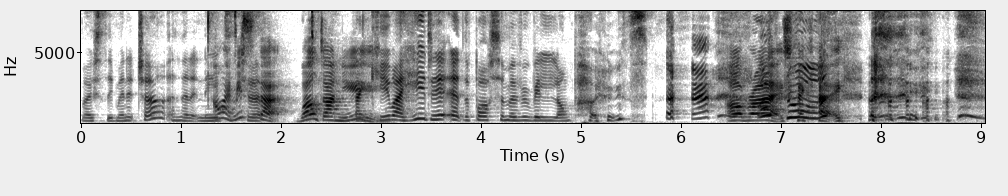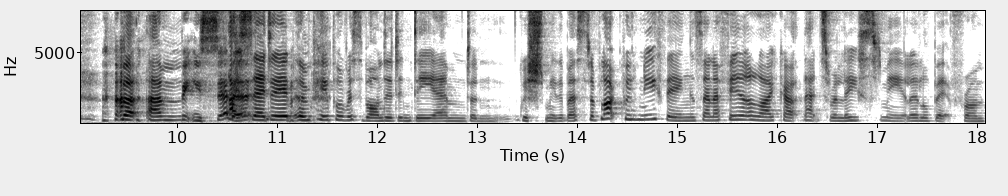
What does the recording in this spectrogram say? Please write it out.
mostly miniature, and then it needs Oh, I missed to. that. Well done, you. Thank you. I hid it at the bottom of a really long post. Oh, right. Okay. but um, But you said I it. I said it, and people responded and DM'd and wished me the best of luck with new things. And I feel like uh, that's released me a little bit from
